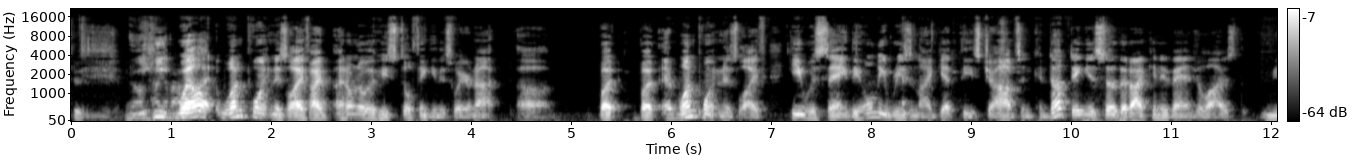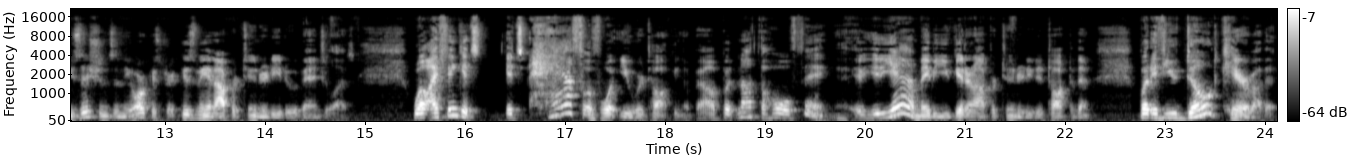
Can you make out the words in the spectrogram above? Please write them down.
through the music. You know He well, at one point in his life, I, I don't know if he's still thinking this way or not, um, but but at one point in his life, he was saying the only reason I get these jobs in conducting is so that I can evangelize musicians in the orchestra. It gives me an opportunity to evangelize. Well, I think it's it's half of what you were talking about, but not the whole thing. Yeah, maybe you get an opportunity to talk to them, but if you don't care about it,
